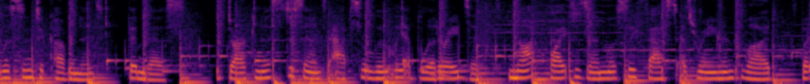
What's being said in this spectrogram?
Listen to Covenant, then this. Darkness Descends absolutely obliterates it, not quite as endlessly fast as Reign in Blood, but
